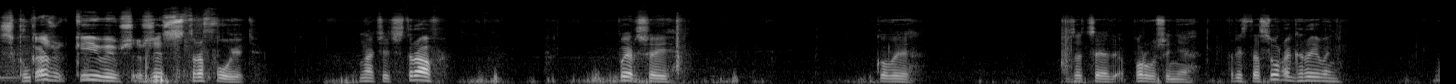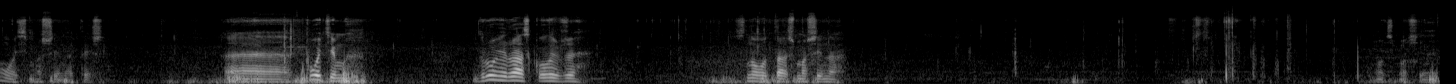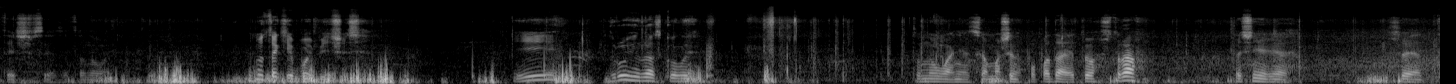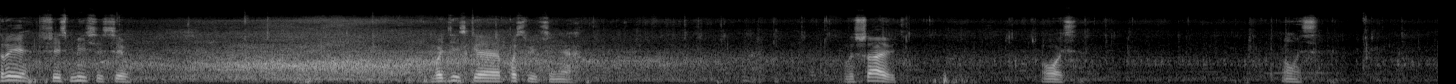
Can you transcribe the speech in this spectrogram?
Скло- Кажуть, Києві вже штрафують. Значить, штраф перший, коли за це порушення 340 гривень. Ну ось машина теж. Е, потім другий раз, коли вже знову та ж машина. Ось машина теж все затонована. Ну такі бо більшість. І другий раз, коли тонування ця машина попадає, то штраф, точніше, ще 3-6 місяців водійське посвідчення лишають. Ось. Ось.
